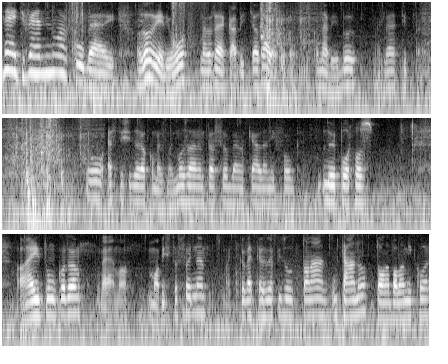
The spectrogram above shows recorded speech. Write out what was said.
40 narkóberry! Az azért jó, mert az elkábítja az állatokat. A nevéből meg lehet tippelni. Jó, ezt is ide rakom, ez majd Mozart Pesselben kelleni fog lőporhoz. Ha eljutunk oda, nem, ma, ma biztos, hogy nem. Ez majd következő epizód talán, utána, talán valamikor.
